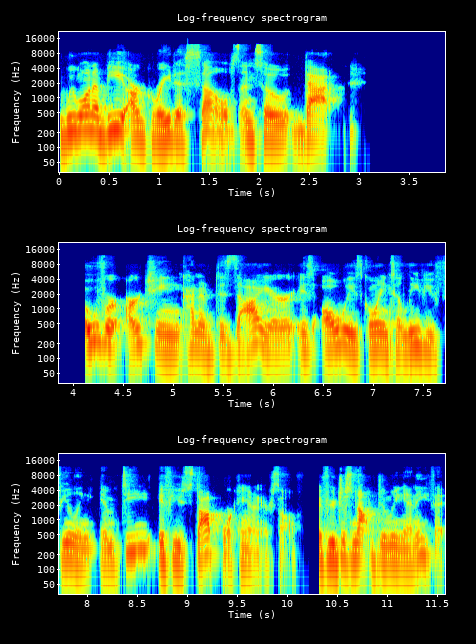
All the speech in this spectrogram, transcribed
we want to be our greatest selves. And so that overarching kind of desire is always going to leave you feeling empty if you stop working on yourself if you're just not doing anything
